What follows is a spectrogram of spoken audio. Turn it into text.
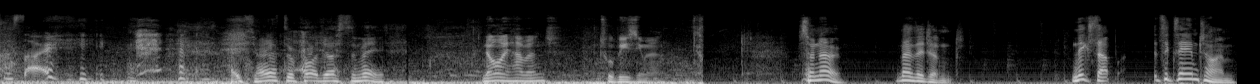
I'm sorry. You don't have to apologise to me. No, I haven't. Too busy, man. So no, no, they didn't. Next up, it's exam time,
